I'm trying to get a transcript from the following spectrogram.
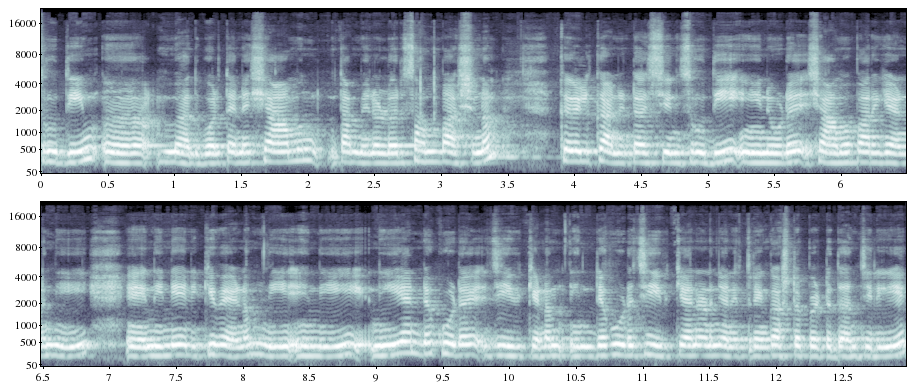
ശ്രുതിയും അതുപോലെ തന്നെ ശ്യാമും തമ്മിലുള്ള ഒരു സംഭാഷണം കേൾക്കാണ് കേട്ടോ അശ്വിൻ. ശ്രുതി എന്നോട് ശ്യാമ പറയുകയാണ് നീ നിന്നെ എനിക്ക് വേണം. നീ നീ നീ എന്റെ കൂടെ ജീവിക്കണം. നിന്റെ കൂടെ ജീവിക്കാനാണ് ഞാൻ ഇത്രയും കഷ്ടപ്പെട്ടത് അഞ്ജലിയെ.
